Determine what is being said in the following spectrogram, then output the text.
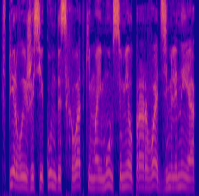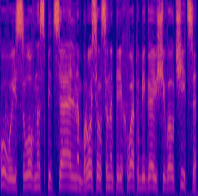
В первые же секунды схватки Маймун сумел прорвать земляные оковы и словно специально бросился на перехват убегающей волчицы.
